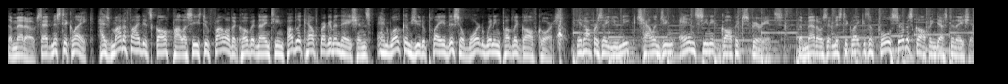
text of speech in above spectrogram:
The Meadows at Mystic Lake has modified its golf policies to follow the COVID-19 public health recommendations and welcomes you to play this award-winning public golf course. It offers a unique, challenging, and scenic golf experience. The Meadows at Mystic Lake is a full-service golfing destination,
